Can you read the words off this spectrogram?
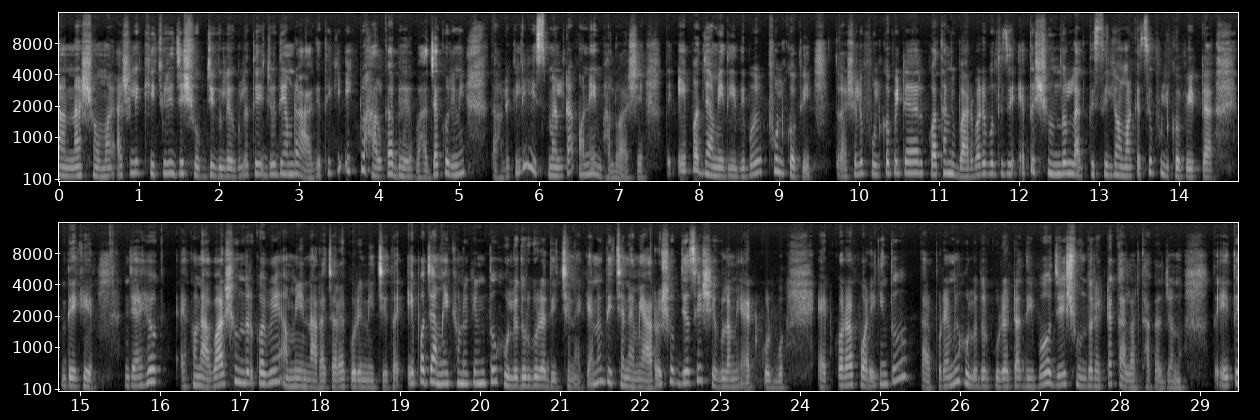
রান্নার সময়, আসলে খিচুড়ির যে সবজিগুলো, এগুলোতে যদি আমরা আগে থেকে একটু হালকা ভাজা করে নিই, তাহলে কিন্তু স্মেলটা অনেক ভালো আসে। তো এরপর যে আমি দিয়ে দেবো ফুলকপি। তো আসলে ফুলকপিটার কথা আমি বারবারই বলতেছি, এত সুন্দর লাগতেছিল আমার কাছে ফুলকপিটা দেখে। যাই হোক এখন আবার সুন্দর করে আমি নাড়াচাড়া করে নিচ্ছি। তো এ পর্যায়ে আমি এখানে কিন্তু হলুদুর গুঁড়া দিচ্ছি না। কেন দিচ্ছি না? আমি আরও সবজি আছে, সেগুলো আমি অ্যাড করব। অ্যাড করার পরে কিন্তু তারপরে আমি হলুদুর গুঁড়াটা দিব যে সুন্দর একটা কালার থাকার জন্য। তো এই তো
